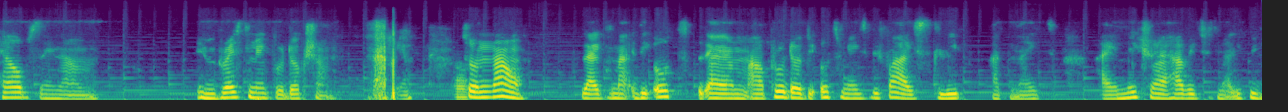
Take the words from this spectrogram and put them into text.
helps in um in breast milk production. Okay. So now like my the oat um our product the oat mix before I sleep at night I make sure I have it with my liquid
